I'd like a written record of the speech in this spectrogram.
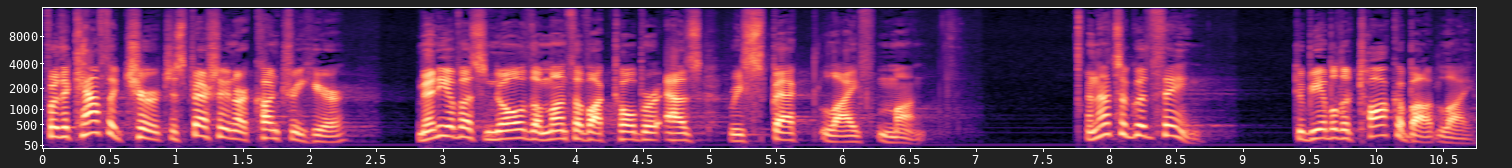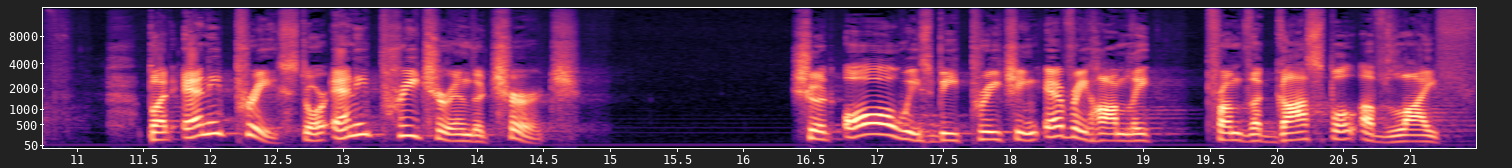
For the Catholic Church, especially in our country here, many of us know the month of October as Respect Life Month. And that's a good thing to be able to talk about life. But any priest or any preacher in the church should always be preaching every homily from the gospel of life.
